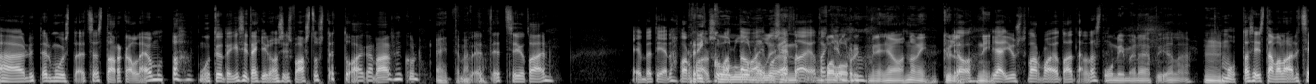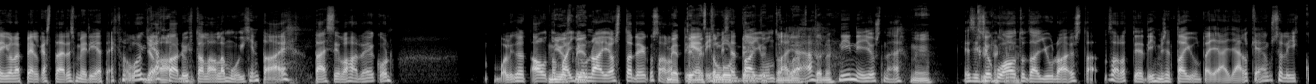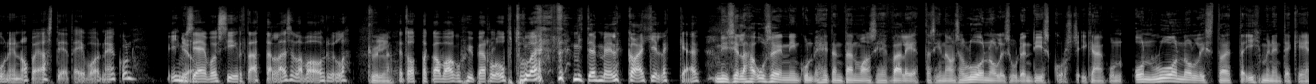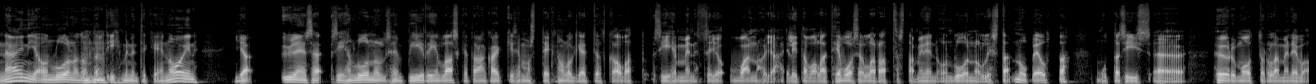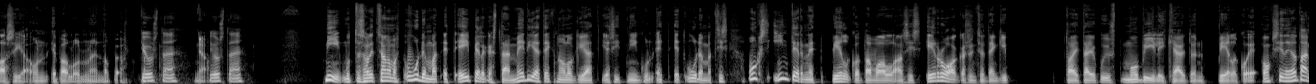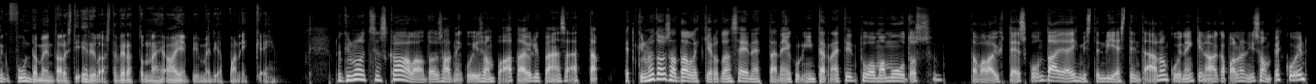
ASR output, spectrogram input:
Ää, nyt en muista itse asiassa tarkalleen, mutta, mutta jotenkin sitäkin on siis vastustettu aikanaan, niin kun, että et se jotain, en mä tiedä, varmaan Rikkoo luonnollisen tai jotakin. valorytmin. Joo, no niin, kyllä. Joo, niin. ja just varmaan jotain tällaista. Uni menee pieleen. Mm. Mutta siis tavallaan, että se ei ole pelkästään edes mediateknologia, Jaa. vaan yhtä lailla muihin. Tai, tai silloinhan niin kuin, oliko nyt auto Niin, vai miet- juna, josta niin kuin miettii, sanottiin, että ihmisen tajunta jää. lähtenyt. Niin, niin, just näin. Niin. Ja siis Kyllä, joku kyllä. auto tai juna, josta sanottiin, että ihmisen tajunta jää jälkeen, kun se liikkuu niin nopeasti, että ei voi niin kuin, ihmisiä Joo. ei voi siirtää tällaisella vauhdilla. Kyllä. Ja totta vaan, kun Hyperloop tulee, että miten meille kaikille käy. Niin siellähän usein niin kun heitän tämän vaan siihen väliin, että siinä on se luonnollisuuden diskurssi. Ikään kuin on luonnollista, että ihminen tekee näin ja on luonnotonta, mm-hmm. että ihminen tekee noin. Ja yleensä siihen luonnolliseen piiriin lasketaan kaikki semmoiset teknologiat, jotka ovat siihen mennessä jo vanhoja. Eli tavallaan, että hevosella ratsastaminen on luonnollista nopeutta, mutta siis äh, höyrymoottorilla menevä asia on epäluonnollinen nopeus. Just näin, Joo. just näin. Niin, mutta sä olit sanomassa että uudemmat, että ei pelkästään mediateknologiat ja sitten niin kuin, että, että uudemmat. Siis onko internet pelko tavallaan, siis eroaako se nyt jotenkin, tai, tai joku just mobiilikäytön pelko? Onko siinä jotain niin fundamentaalisti erilaista verrattuna näihin aiempiin mediapanikkeihin? No kyllä nyt sen skaala on toisaalta niin kuin isompaa tai ylipäänsä, että, että kyllä mä toisaalta allekirjoitan sen, että niin kuin internetin tuoma muutos tavallaan yhteiskuntaan ja ihmisten viestintään on kuitenkin aika paljon isompi kuin,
